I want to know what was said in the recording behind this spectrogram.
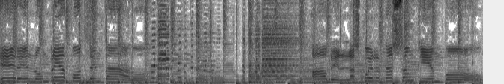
era el hombre apotentado. abren las puertas a un tiempo.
